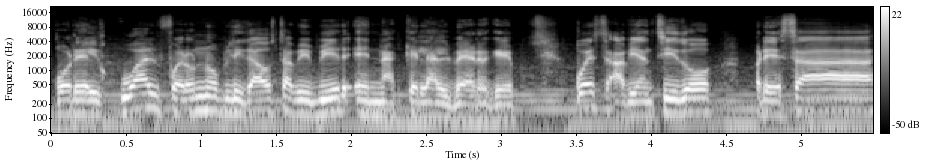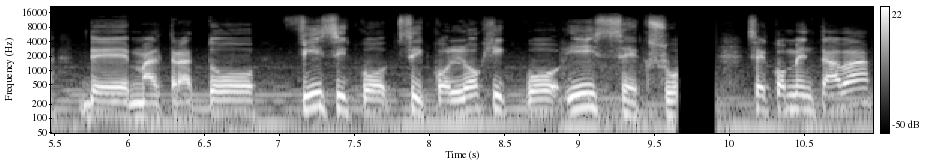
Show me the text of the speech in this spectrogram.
por el cual fueron obligados a vivir en aquel albergue, pues habían sido presa de maltrato físico, psicológico y sexual. Se comentaba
